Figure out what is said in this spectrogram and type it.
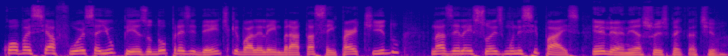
qual vai ser a força e o peso do presidente, que vale lembrar está sem partido, nas eleições municipais. Eliane, e a sua expectativa?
